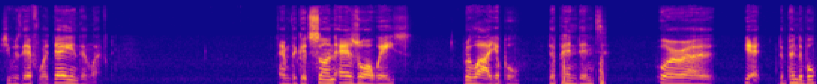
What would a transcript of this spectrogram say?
she was there for a day and then left. I'm the good son, as always, reliable, dependent, or uh, yeah, dependable.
